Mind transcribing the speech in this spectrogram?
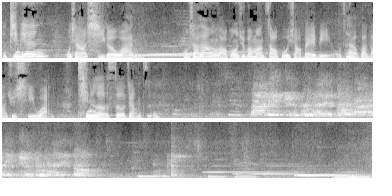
那今天我想要洗个碗，我是要让老公去帮忙照顾小 baby，我才有办法去洗碗、清垃圾这样子。八零全部台联动，八零全部台联动。嗯嗯嗯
